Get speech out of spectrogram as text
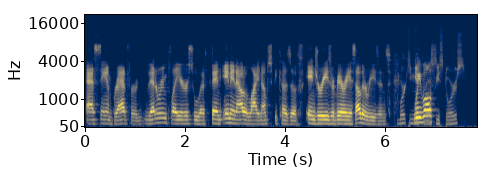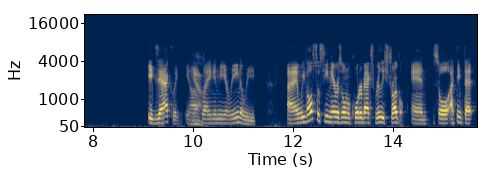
as Sam Bradford, veteran players who have been in and out of lineups because of injuries or various other reasons. Working We've at grocery also, stores. Exactly, you know, yeah. playing in the Arena League. And we've also seen Arizona quarterbacks really struggle. And so I think that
